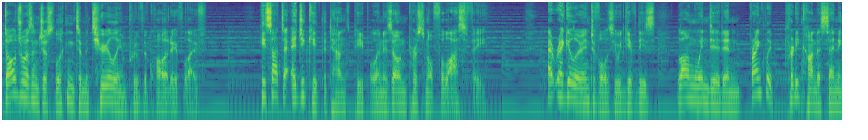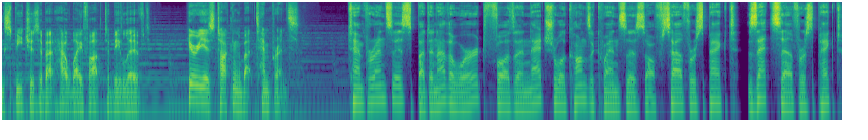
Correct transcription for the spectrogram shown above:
Dolge wasn't just looking to materially improve the quality of life. He sought to educate the townspeople in his own personal philosophy, at regular intervals, he would give these long winded and frankly pretty condescending speeches about how life ought to be lived. Here he is talking about temperance. Temperance is but another word for the natural consequences of self respect, that self respect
